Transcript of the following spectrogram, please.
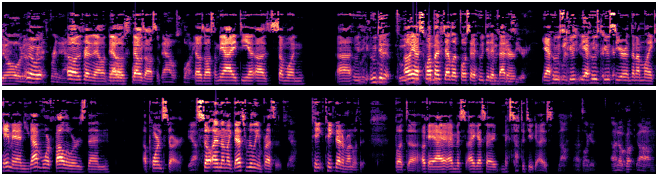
No, no, it's Brendan Allen. oh, it was Brendan Allen. Yeah, that, was, that was awesome. That was funny. That was awesome. Yeah, I D uh someone uh who Who was- who did it who oh yeah, squat bench deadlift posted it, who did It better. juicier. Yeah, who's Who ju- yeah, who's juicier? And then I'm like, hey man, you got more followers than a porn star. Yeah. So and I'm like, that's really impressive. Yeah. Take take that and run with it. But uh okay, I, I missed I guess I mixed up the two guys. No, that's all good. Uh, no, um,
